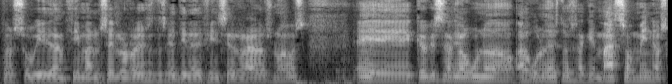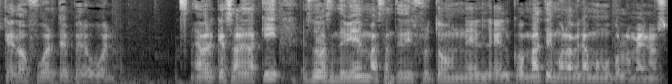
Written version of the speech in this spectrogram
pero subida encima, no sé, los rollos estos que tiene de fins raros nuevos, eh, creo que salió alguno, alguno de estos, o sea que más o menos quedó fuerte, pero bueno. A ver qué sale de aquí. Estuvo bastante bien, bastante disfrutó el, el combate. Mola ver a Momo por lo menos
